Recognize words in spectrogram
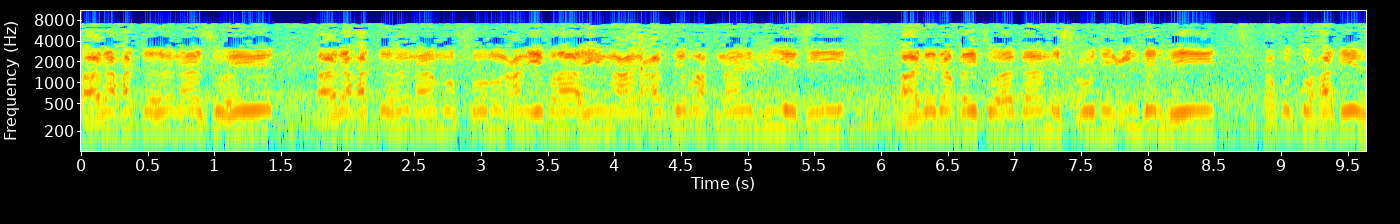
قال حدثنا زهير. قال حدثنا منصور عن إبراهيم عن عبد الرحمن بن يزيد قال لقيت أبا مسعود عند البيت فقلت حديث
